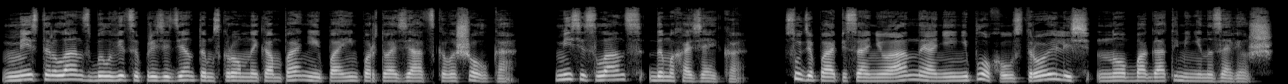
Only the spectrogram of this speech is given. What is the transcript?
Мистер Ланс был вице-президентом скромной компании по импорту азиатского шелка. Миссис Ланс — домохозяйка. Судя по описанию Анны, они неплохо устроились, но богатыми не назовешь.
